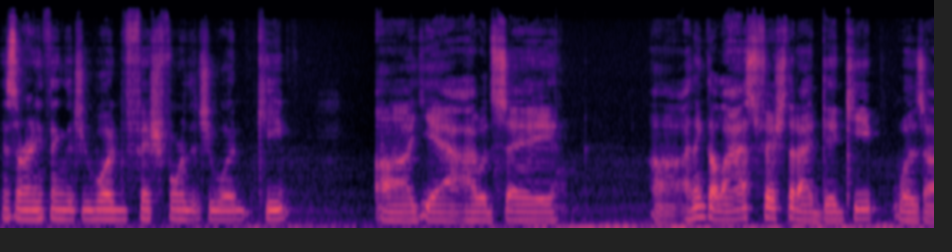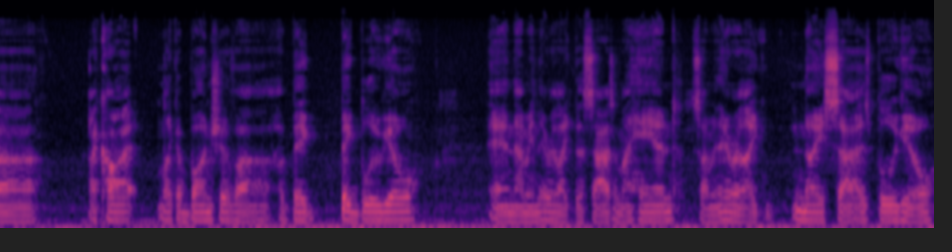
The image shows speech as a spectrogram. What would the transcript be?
Is there anything that you would fish for that you would keep? Uh, yeah, I would say. Uh, I think the last fish that I did keep was uh, I caught like a bunch of uh, a big big bluegill, and I mean they were like the size of my hand. So I mean they were like nice size bluegill,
